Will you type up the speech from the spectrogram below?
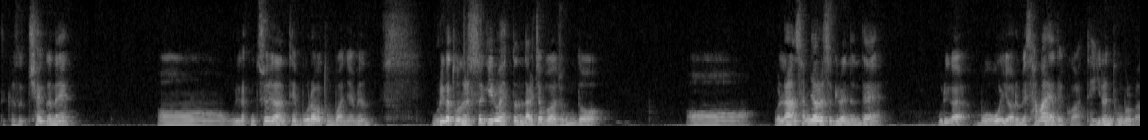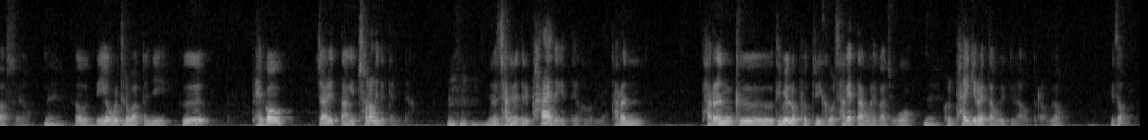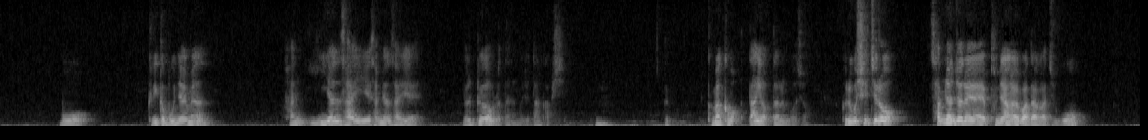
그래서 최근에 어 우리 같은 투자자한테 뭐라고 통보하냐면 우리가 돈을 쓰기로 했던 날짜보다 조금 더 어, 원래 한 3년을 쓰기로 했는데 우리가 뭐 올 여름에 상환해야 될 것 같아 이런 통보를 받았어요. 네. 그래서 내용을 들어봤더니 그 100억짜리 땅이 1000억이 됐답니다. 음, 네. 그래서 자기네들이 팔아야 되겠대요, 그걸요. 다른, 다른 그 디벨로퍼들이 그걸 사겠다고 해가지고, 네. 그걸 팔기로 했다고 얘기를 나오더라고요. 그래서, 뭐, 그러니까 뭐냐면, 한 2년 사이에, 3년 사이에 10배가 올랐다는 거죠, 땅값이. 음. 그 만큼 땅이 없다는 거죠. 그리고 실제로 3년 전에 분양을 받아가지고,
